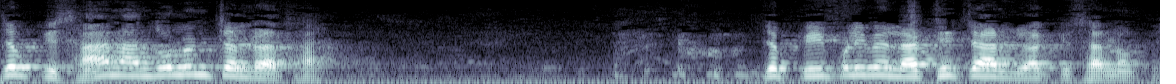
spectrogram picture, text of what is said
जब किसान आंदोलन चल रहा था, जब पीपड़ी में लाठीचार्ज हुआ किसानों पे,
